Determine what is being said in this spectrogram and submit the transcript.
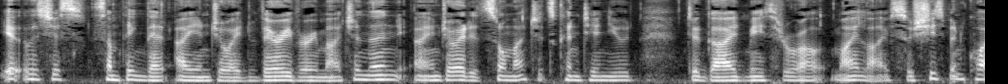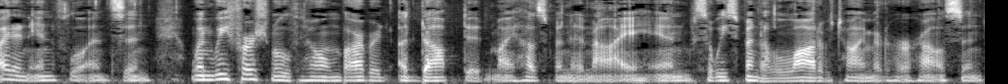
it was just something that I enjoyed very, very much. And then I enjoyed it so much it's continued to guide me throughout my life. So she's been quite an influence. And when we first moved home, Barbara adopted my husband and I, and so we spent a lot of time at her house. And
